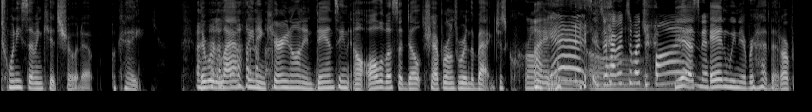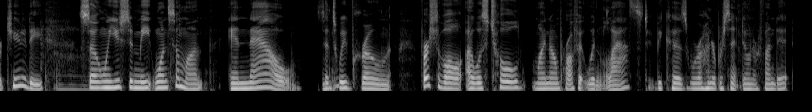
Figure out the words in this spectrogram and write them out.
27 kids showed up. Okay. They were laughing and carrying on and dancing. All of us adult chaperones were in the back just crying. yes because they're having so much fun Yes, and we never had that opportunity. So we used to meet once a month, and now since we've grown, first of all, I was told my nonprofit wouldn't last because we're 100% donor funded,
